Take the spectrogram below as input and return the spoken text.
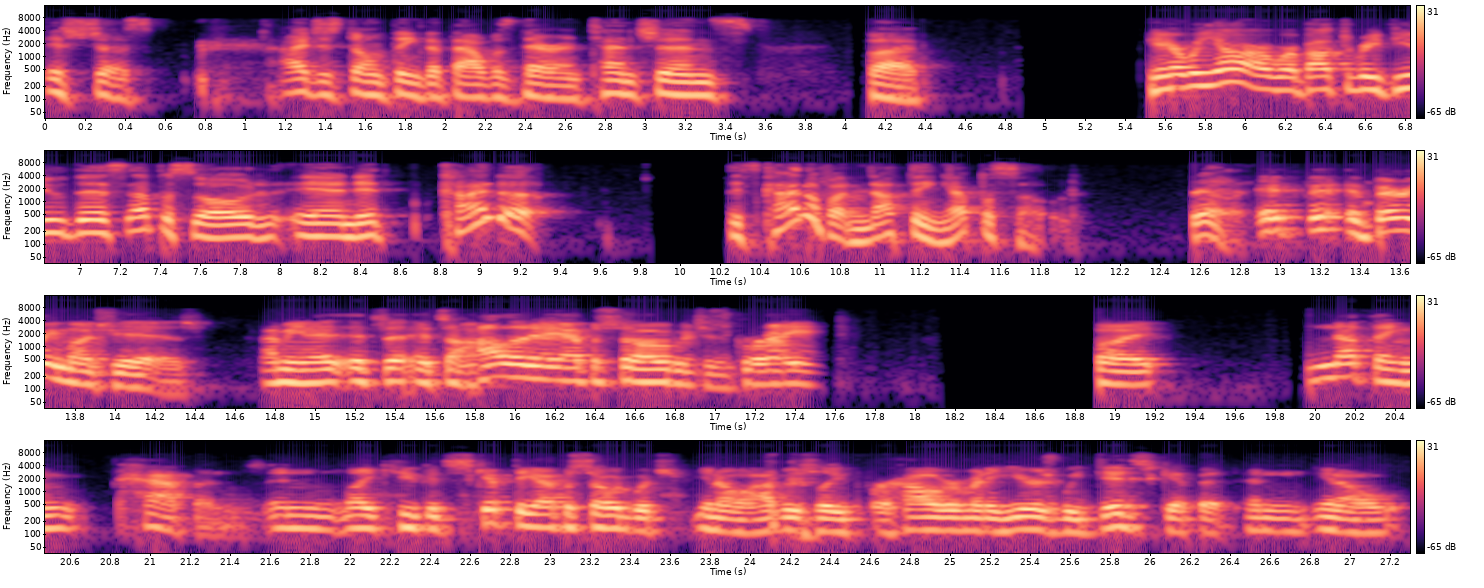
It's just I just don't think that that was their intentions, but here we are. We're about to review this episode and it kind of it's kind of a nothing episode. Really. It, it very much is. I mean, it, it's a it's a holiday episode, which is great, but nothing happens. And like you could skip the episode, which you know, obviously for however many years we did skip it, and you know,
